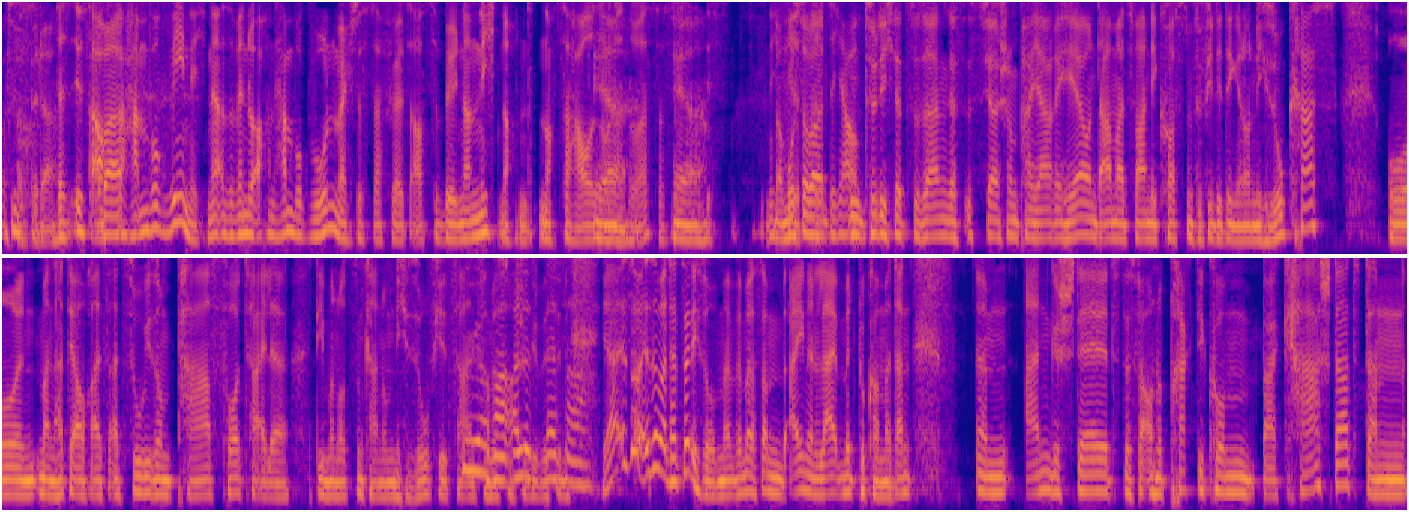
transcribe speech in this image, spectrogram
Das war bitter. Das ist Aber, auch für Hamburg wenig, ne? Also wenn du auch in Hamburg wohnen möchtest dafür als Auszubildender, nicht noch, noch zu Hause Ja, oder sowas, das ist, ja. ist nicht Man viel, muss aber natürlich dazu sagen, das ist ja schon ein paar Jahre her und damals waren die Kosten für viele Dinge noch nicht so krass. Und man hat ja auch als Azubi so ein paar Vorteile, die man nutzen kann, um nicht so viel zahlen Früher zu müssen. war alles für gewisse besser. Ja, ist aber, ist aber tatsächlich so. Wenn man das am eigenen Leib mitbekommen hat, dann ähm, angestellt, das war auch nur Praktikum bei Karstadt, dann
